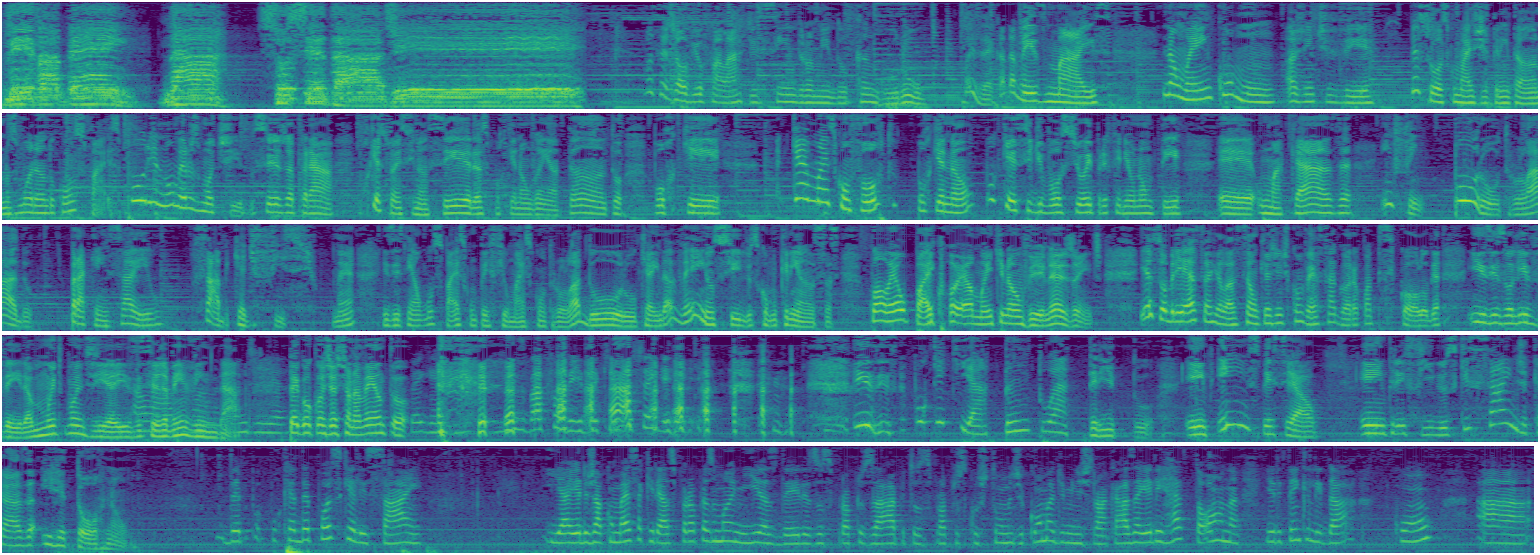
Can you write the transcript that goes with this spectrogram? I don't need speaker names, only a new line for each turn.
Viva bem na sociedade.
Você já ouviu falar de síndrome do canguru? Pois é, cada vez mais não é incomum a gente ver pessoas com mais de 30 anos morando com os pais, por inúmeros motivos, seja para por questões financeiras, porque não ganha tanto, porque quer mais conforto, por que não? Porque se divorciou e preferiu não ter é, uma casa, enfim. Por outro lado, para quem saiu, sabe que é difícil né? Existem alguns pais com perfil mais controlador, ou que ainda veem os filhos como crianças. Qual é o pai, qual é a mãe que não vê, né, gente? E é sobre essa relação que a gente conversa agora com a psicóloga Isis Oliveira. Muito bom dia, Isis,
Olá,
seja bem-vinda.
Bom dia.
Pegou congestionamento?
Peguei. Esbaforida aqui, eu cheguei.
Isis, por que que há tanto atrito, em, em especial entre filhos que saem de casa e retornam?
Depo- porque depois que eles saem, e aí ele já começa a criar as próprias manias deles, os próprios hábitos, os próprios costumes de como administrar a casa, aí ele retorna e ele tem que lidar com a,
